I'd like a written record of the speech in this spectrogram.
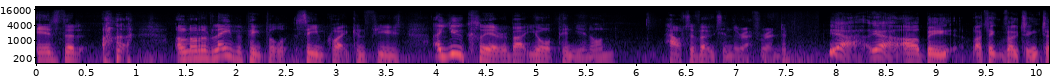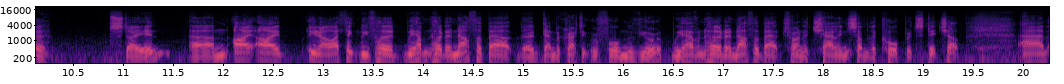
is that a lot of Labour people seem quite confused. Are you clear about your opinion on how to vote in the referendum? Yeah, yeah. I'll be, I think, voting to stay in. Um, I, I, you know, I think we've heard, we haven't heard enough about the democratic reform of Europe. We haven't heard enough about trying to challenge some of the corporate stitch-up. Um,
